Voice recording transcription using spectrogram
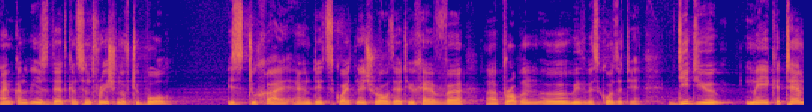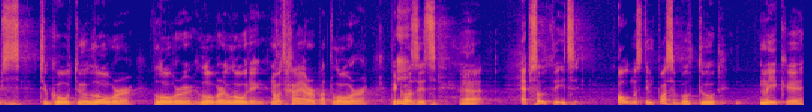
I'm convinced that concentration of TUBALL is too high, and it's quite natural that you have uh, a problem uh, with viscosity. Did you make attempts to go to lower, lower, lower loading, not higher but lower, because it's uh, absolutely it's almost impossible to make a,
